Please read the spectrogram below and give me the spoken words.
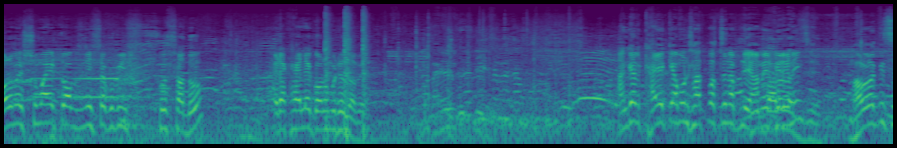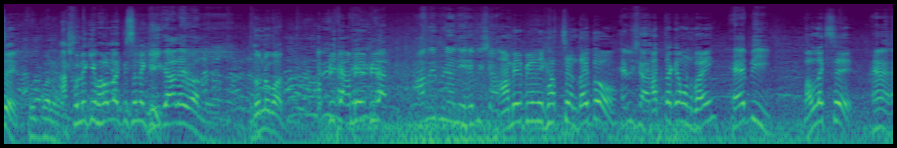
গরমের সময় টক জিনিসটা খুবই সুস্বাদু। এটা খাইলে গরম উঠে যাবে। আঙ্কেল খাইয়ে কেমন স্বাদ পাচ্ছেন আপনি আমের ভালো বিরিয়ানি। ভালো লাগতেছে? আসলে কি ভালো লাগতেছে নাকি? গালে ভালো। ধন্যবাদ। আপনি কি আমের বিরিয়ানি আমি বিরিয়ানি হেভি স্বাদ। আমের বিরিয়ানি খাচ্ছেন তাই তো? হেভি স্বাদটা কেমন ভাই? হেভি। ভালো লাগছে? হ্যাঁ।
